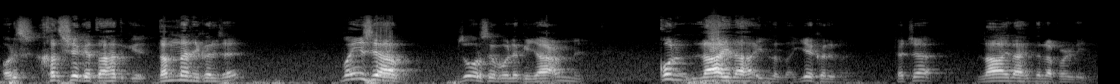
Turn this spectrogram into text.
اور اس خدشے کے تحت کہ دم نہ نکل جائے۔ وہیں سے آپ زور سے بولے کہ یا قل لا الہ الا اللہ یہ کلمہ چچا، لا الہ الا اللہ پڑھ لیجیے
